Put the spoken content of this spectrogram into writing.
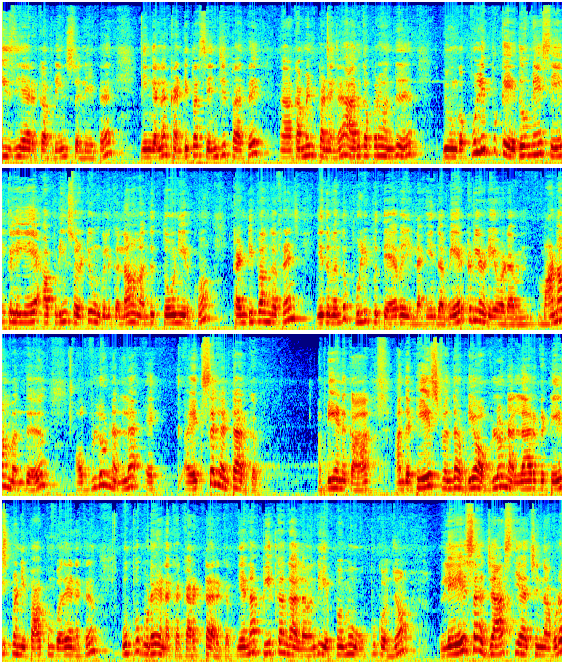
ஈஸியாக இருக்குது அப்படின்னு சொல்லிட்டு நீங்கள்லாம் கண்டிப்பாக செஞ்சு பார்த்து கமெண்ட் பண்ணுங்கள் அதுக்கப்புறம் வந்து இவங்க புளிப்புக்கு எதுவுமே சேர்க்கலையே அப்படின்னு சொல்லிட்டு உங்களுக்கு எல்லாம் வந்து தோணியிருக்கும். கண்டிப்பாங்க ஃப்ரெண்ட்ஸ் இது வந்து புளிப்பு தேவையில்லை. இந்த வேர்க்கடலையோட மனம் வந்து அவ்வளோ நல்ல எக்ஸலண்டா இருக்கு. அப்படியே எனக்கு அந்த டேஸ்ட் வந்து அப்படியே அவ்வளோ நல்லா இருக்கு. டேஸ்ட் பண்ணி பார்க்கும்போதே எனக்கு உப்பு கூட எனக்கு கரெக்டாக இருக்கு. ஏன்னா பீர்க்கங்காயில் வந்து எப்பவுமே உப்பு கொஞ்சம் லேசா ஜாஸ்தி ஆச்சுன்னா கூட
